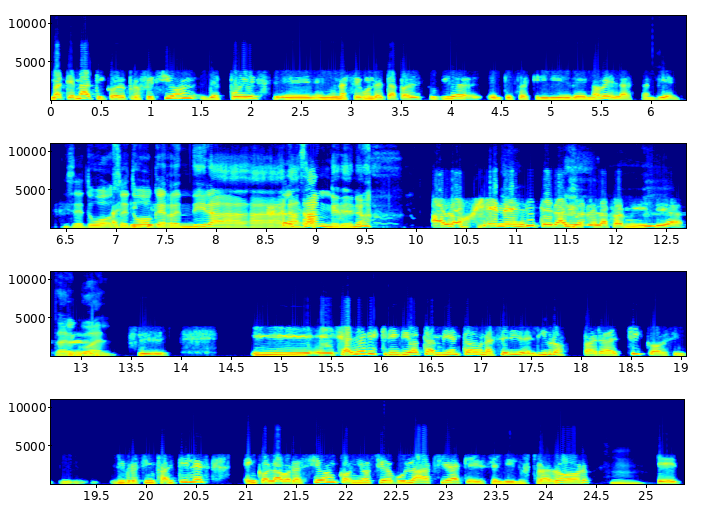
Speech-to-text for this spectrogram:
matemático de profesión, después, eh, en una segunda etapa de su vida, empezó a escribir novelas también. Y se tuvo, se tuvo que, rendir a, la sangre, ¿no? a los genes literarios de la familia. Tal cual. Sí. Y eh, escribió también toda una serie de libros para chicos, libros infantiles, en colaboración con Yosia Bulafia, que es el ilustrador, hmm. que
